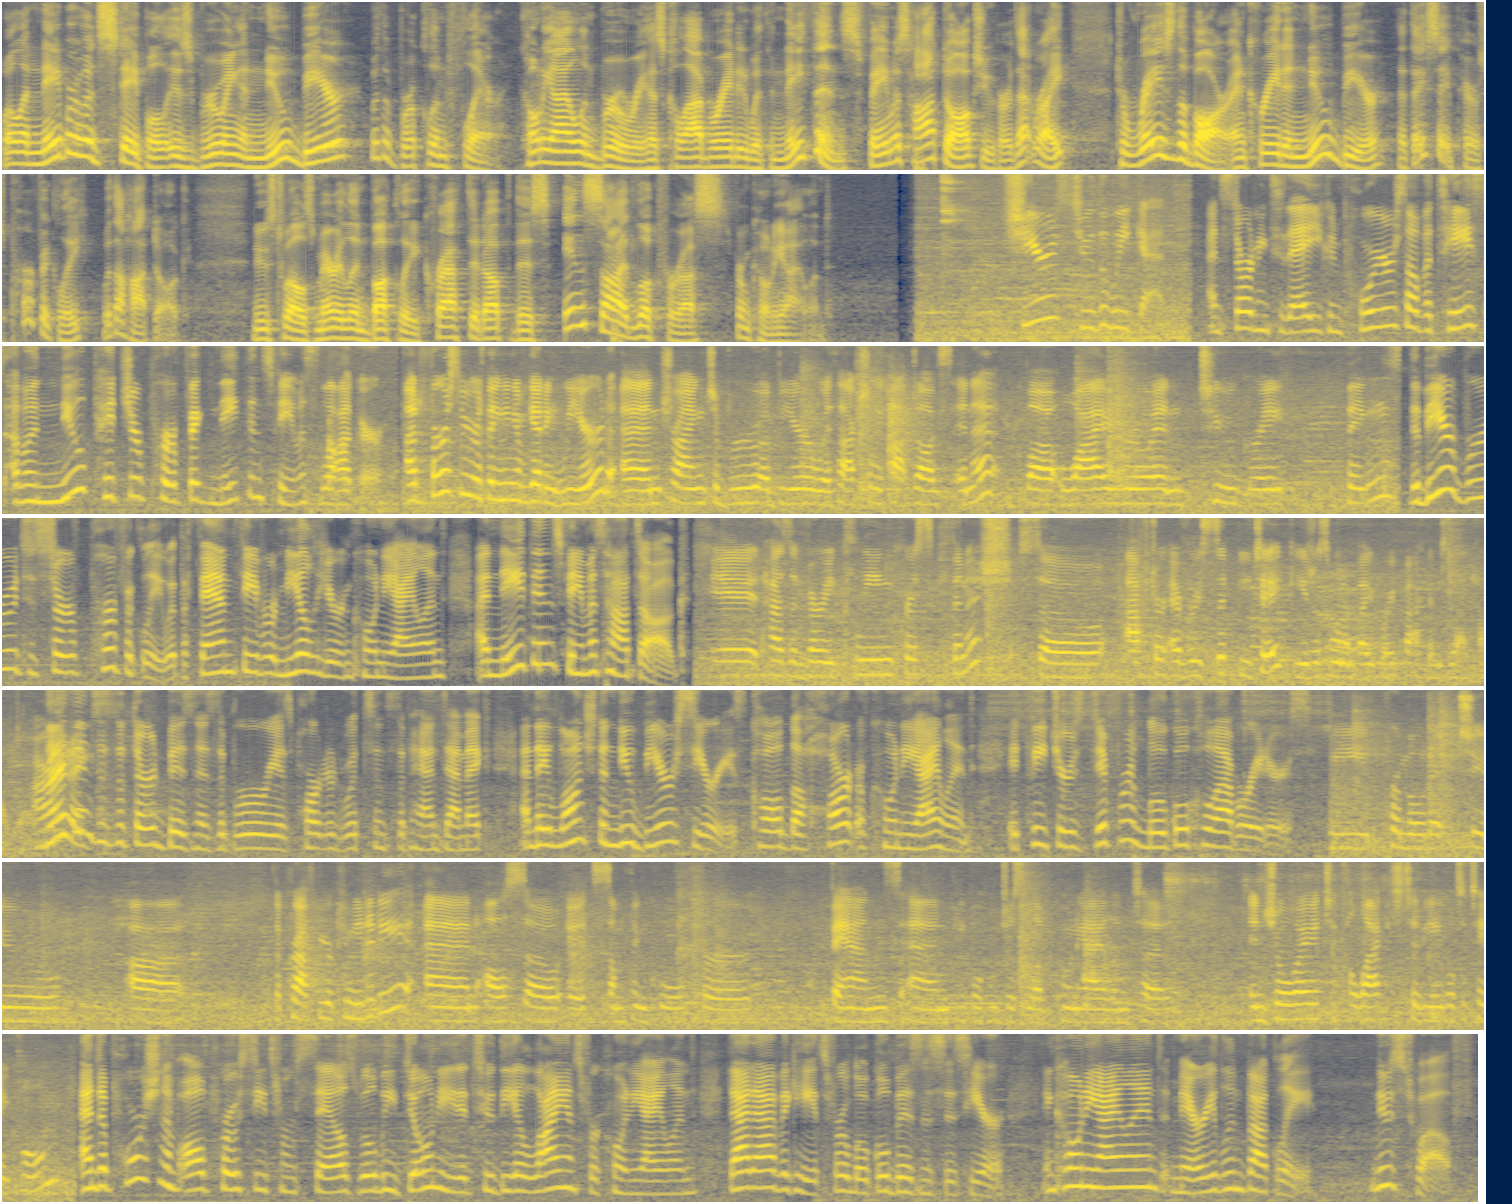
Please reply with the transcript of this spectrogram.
Well, a neighborhood staple is brewing a new beer with a Brooklyn flair. Coney Island Brewery has collaborated with Nathan's famous hot dogs, you heard that right, to raise the bar and create a new beer that they say pairs perfectly with a hot dog. News 12's Mary Lynn Buckley crafted up this inside look for us from Coney Island. Cheers to the weekend. And starting today, you can pour yourself a taste of a new picture perfect Nathan's Famous Lager. At first, we were thinking of getting weird and trying to brew a beer with actually hot dogs in it, but why ruin two great things. The beer brewed to serve perfectly with a fan favorite meal here in Coney Island, a Nathan's famous hot dog. It has a very clean, crisp finish, so after every sip you take, you just want to bite right back into that hot dog. Nathan's is the third business the brewery has partnered with since the pandemic, and they launched a new beer series called The Heart of Coney Island. It features different local collaborators. We promote it to uh, the craft beer community, and also it's something cool for fans and people who just love Coney Island to enjoy, to collect, to be able to take home. And a portion of all proceeds from sales will be donated to the Alliance for Coney Island that advocates for local businesses here. In Coney Island, Mary Lynn Buckley, News 12.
